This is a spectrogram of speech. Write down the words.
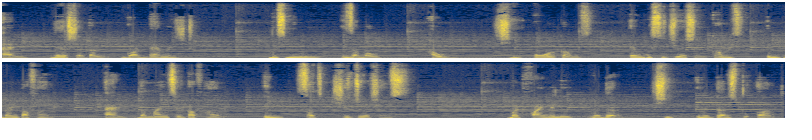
and their shuttle got damaged. This movie is about how she overcomes every situation comes in front of her and the mindset of her in such situations. But finally, whether she returns to Earth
